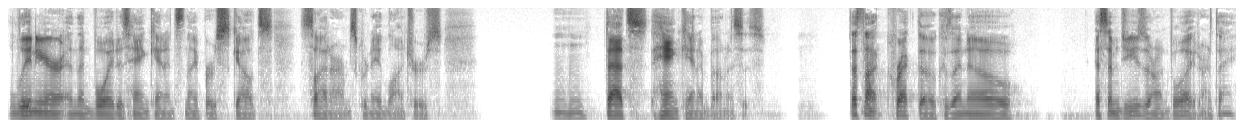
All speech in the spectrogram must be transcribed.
linear, and then void is hand cannon, snipers, scouts, sidearms, grenade launchers. That's hand cannon bonuses. That's not correct though, because I know SMGs are on void, aren't they?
